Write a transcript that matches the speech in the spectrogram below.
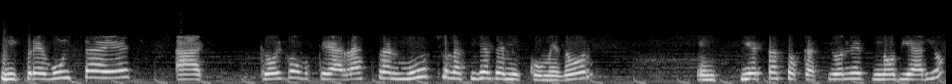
Mi pregunta es, a, que oigo que arrastran mucho las sillas de mi comedor en ciertas ocasiones, no diario.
